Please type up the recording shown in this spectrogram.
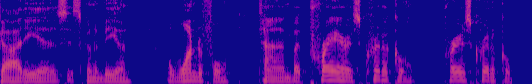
God is. It's going to be a, a wonderful time, but prayer is critical. Prayer is critical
